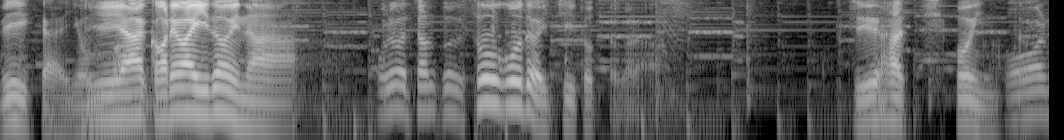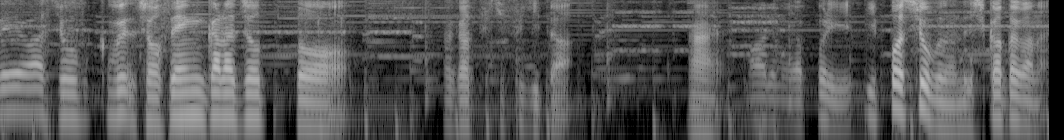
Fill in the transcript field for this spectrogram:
B から4番。いやこれはひどいな。俺はちゃんと総合では1位取ったから。18ポイント。これは初初戦からちょっと差がつきすぎたはい。まあでもやっぱり一発勝負なんで仕方がない。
